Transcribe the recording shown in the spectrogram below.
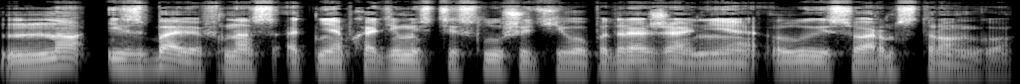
Но избавив нас от необходимости слушать его подражание Луису Армстронгу.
